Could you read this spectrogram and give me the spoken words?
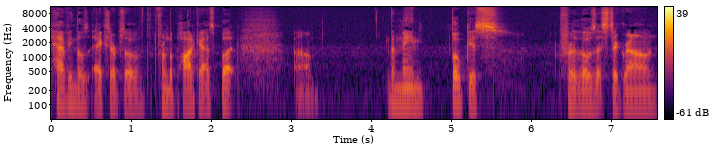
having those excerpts of from the podcast, but um, the main focus for those that stick around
